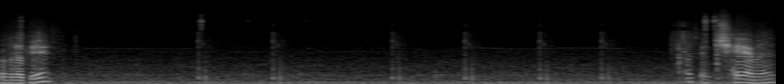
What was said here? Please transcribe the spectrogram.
Something up here? That's a chair, man.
